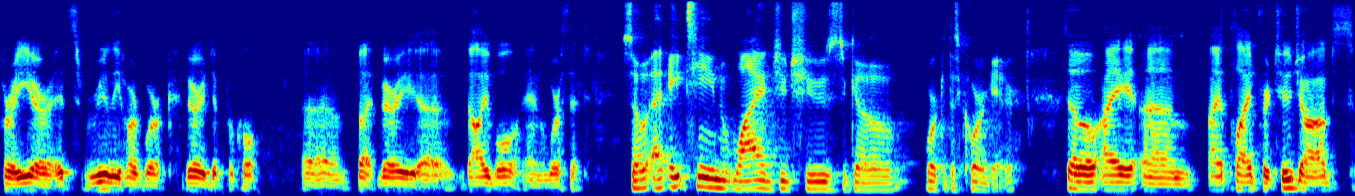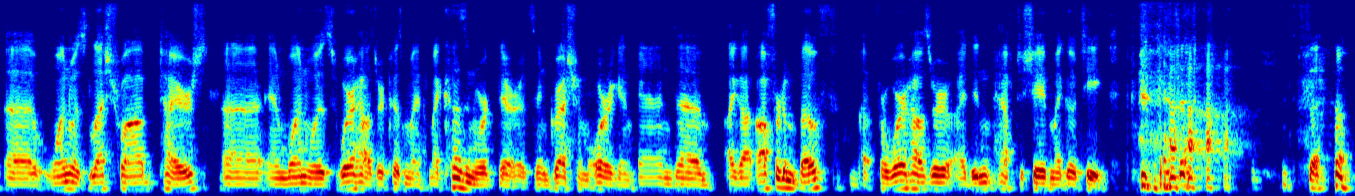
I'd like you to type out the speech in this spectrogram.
for a year. It's really hard work, very difficult, uh, but very uh, valuable and worth it. So at 18, why did you choose to go work at this corrugator? So I um, I applied for two jobs. Uh, one was Les Schwab Tires, uh, and one was Weyerhaeuser because my, my cousin worked there. It's in Gresham, Oregon, and um, I got offered them both. But for Weyerhaeuser, I didn't have to shave my goatee. so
